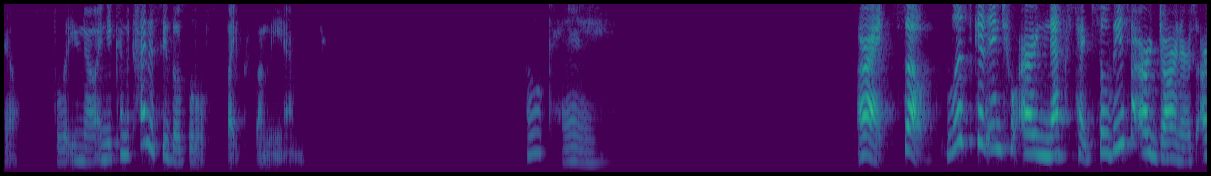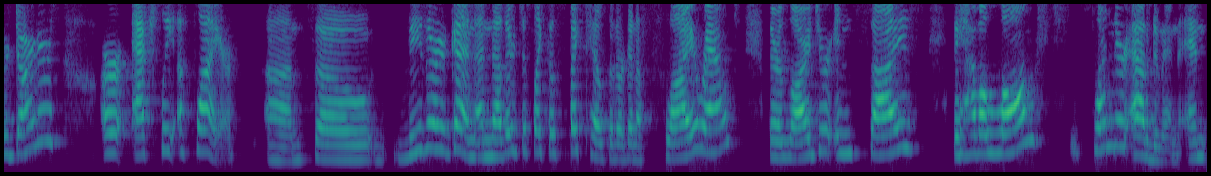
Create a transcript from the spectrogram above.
tail, just to let you know. And you can kind of see those little spikes on the end. Okay. All right, so let's get into our next type. So these are our darners. Our darners are actually a flyer. Um, so these are, again, another just like those spike tails that are gonna fly around. They're larger in size. They have a long, slender abdomen, and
